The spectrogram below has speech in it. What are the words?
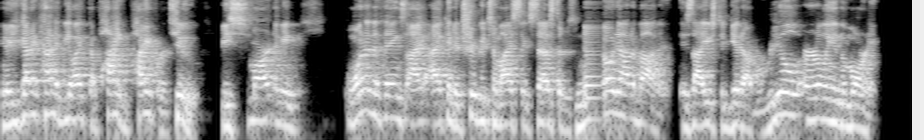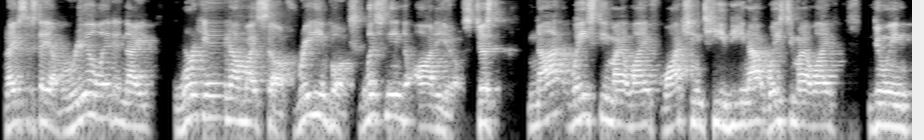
You know, you got to kind of be like the Pied Piper too. Be smart. I mean, one of the things I, I, can attribute to my success, there's no doubt about it, is I used to get up real early in the morning. And I used to stay up real late at night working on myself, reading books, listening to audios, just not wasting my life watching TV, not wasting my life doing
